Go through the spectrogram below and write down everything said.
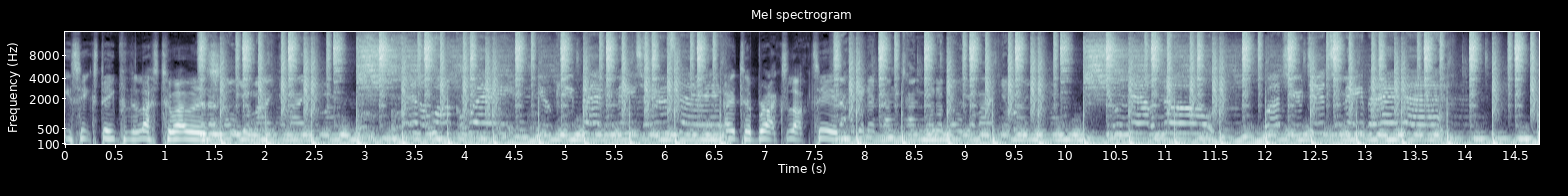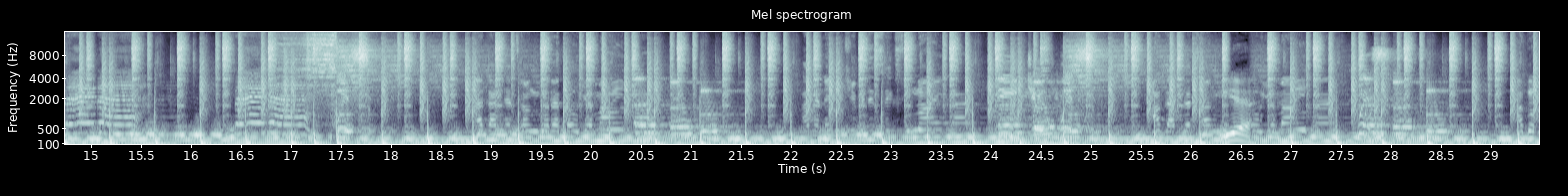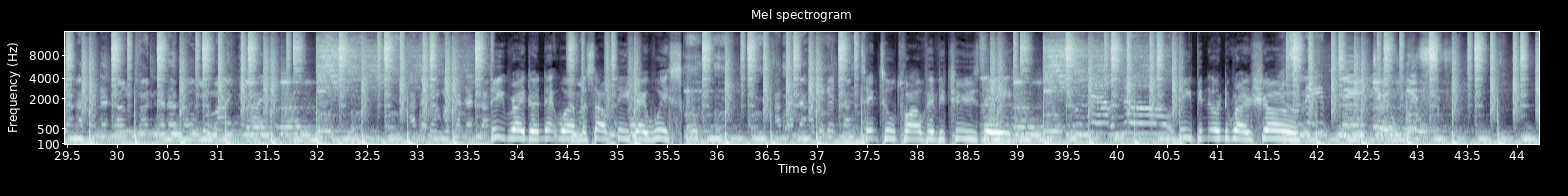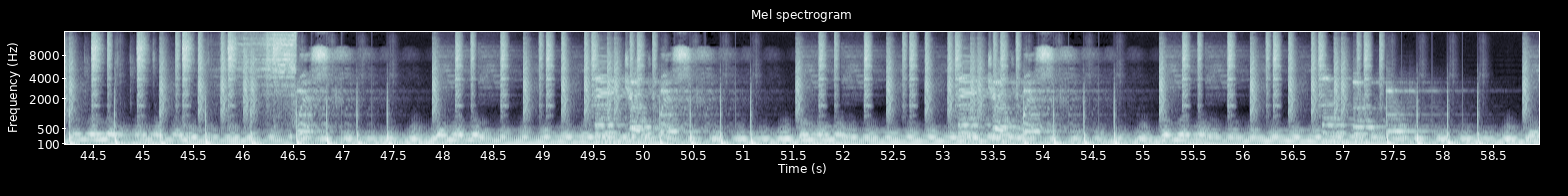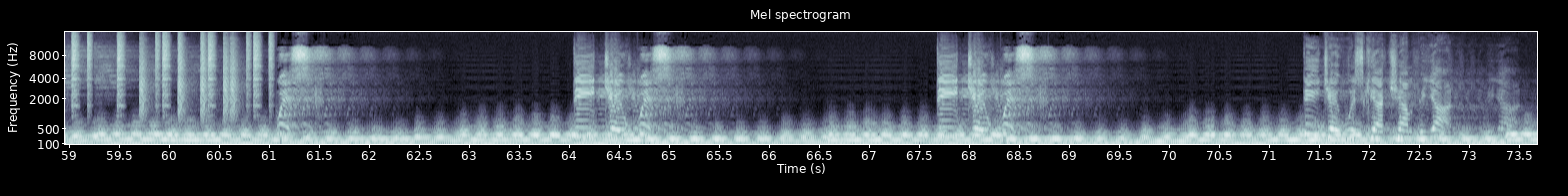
86 deep for the last two hours. Eight to Brax locked in. Radio Network, myself DJ Whisk. 10 till 12 every Tuesday. Deep in Underground Show. DJ Whisk. DJ Whiskey a champion.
